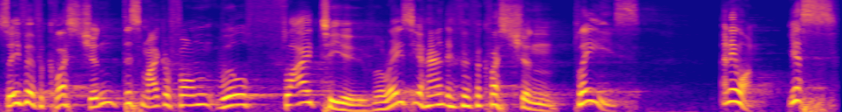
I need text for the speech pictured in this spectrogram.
So if you have a question, this microphone will fly to you. Well, raise your hand if you have a question, please. Anyone? Yes?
